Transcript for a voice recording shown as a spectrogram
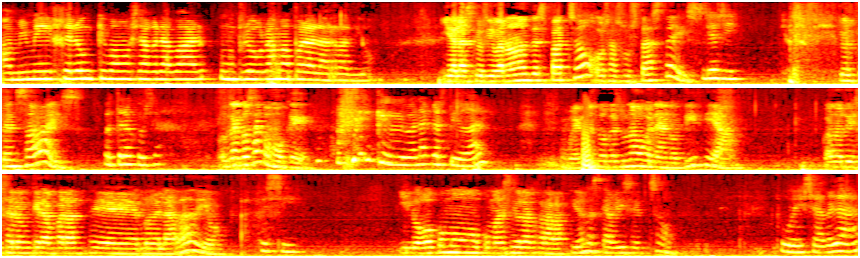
A mí me dijeron que vamos a grabar un programa para la radio. ¿Y a las que os llevaron al despacho os asustasteis? Yo sí. ¿Qué os pensabais? Otra cosa. ¿Otra cosa como qué? que me van a castigar. Bueno, entonces una buena noticia. Cuando os dijeron que era para hacer lo de la radio. Pues sí. Y luego, ¿cómo, cómo han sido las grabaciones que habéis hecho? Pues hablar.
